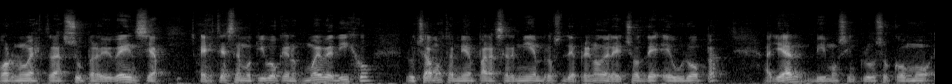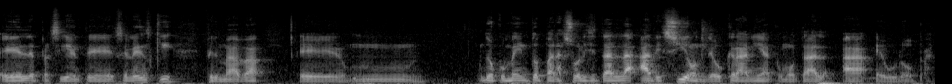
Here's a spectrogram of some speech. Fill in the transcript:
por nuestra supervivencia. Este es el motivo que nos mueve, dijo. Luchamos también para ser miembros de pleno derecho de Europa. Ayer vimos incluso cómo el presidente Zelensky firmaba eh, un documento para solicitar la adhesión de Ucrania como tal a Europa.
